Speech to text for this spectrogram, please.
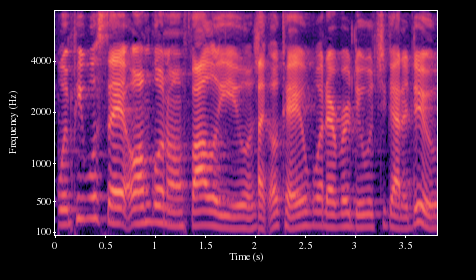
when people say, Oh, I'm going to unfollow you, it's like, okay, whatever, do what you got to do.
